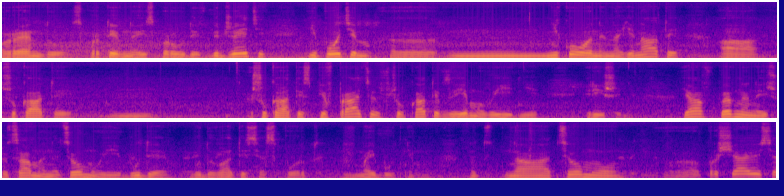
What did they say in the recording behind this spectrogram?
оренду спортивної споруди в бюджеті, і потім е, нікого не нагинати, а шукати, шукати співпрацю, шукати взаємовигідні рішення. Я впевнений, що саме на цьому і буде будуватися спорт в майбутньому. На цьому е, прощаюся.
